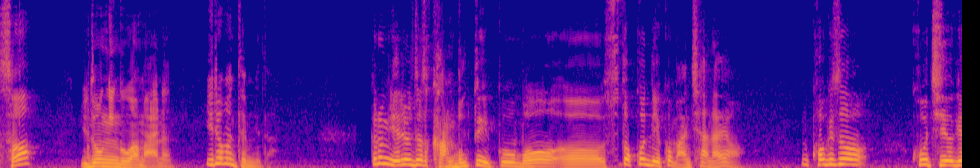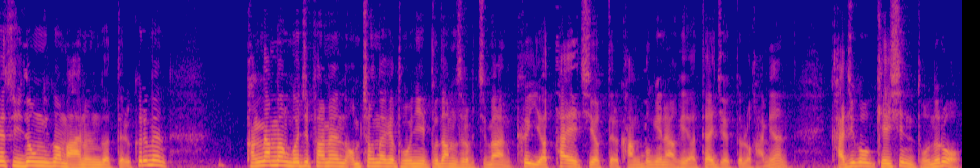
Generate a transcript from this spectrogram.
서 유동인구가 많은 이러면 됩니다. 그럼 예를 들어서 강북도 있고 뭐 어, 수도권도 있고 많지 않아요. 거기서 그 지역에서 이동인구가 많은 것들 그러면 강남만 고집하면 엄청나게 돈이 부담스럽지만 그 여타의 지역들 강북이나 그 여타의 지역들로 가면 가지고 계신 돈으로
